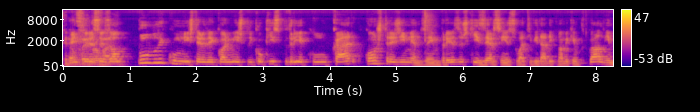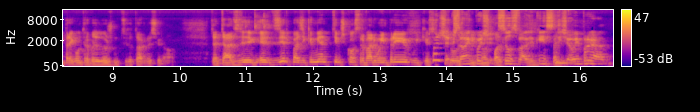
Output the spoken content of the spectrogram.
que não Em foi declarações ao público, o Ministério da Economia explicou que isso poderia colocar constrangimentos a empresas que exercem a sua atividade económica em Portugal e empregam trabalhadores no território nacional. Portanto, está a dizer, a dizer que basicamente temos que conservar o emprego e que estas Pois, a pessoas questão é que depois, podem- se eles vai, quem se lixa é o empregado.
